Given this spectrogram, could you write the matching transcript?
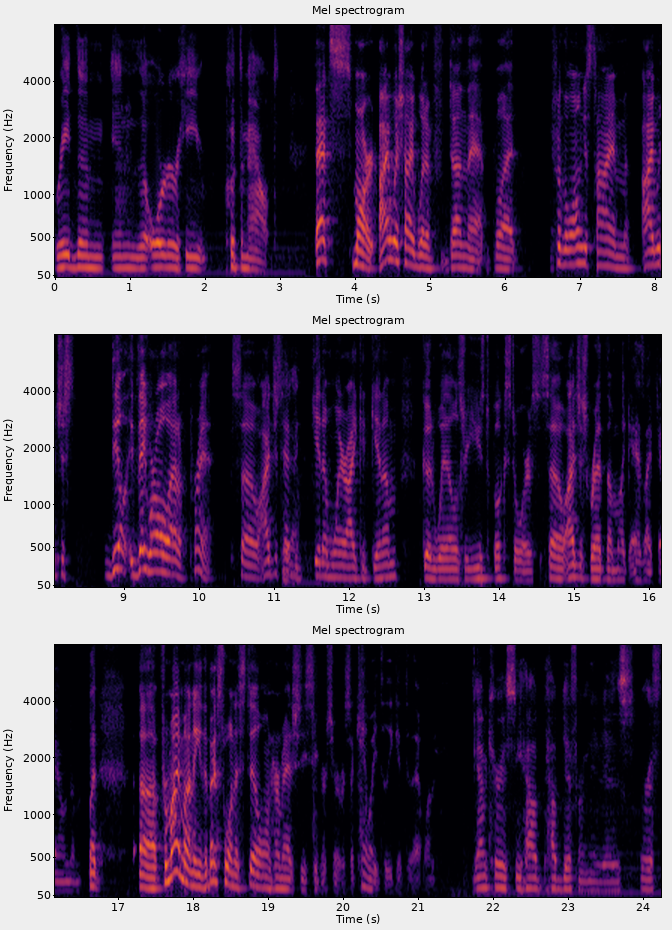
read them in the order he put them out. That's smart. I wish I would have done that, but for the longest time, I would just deal. They were all out of print, so I just had Yeah. to get them where I could get them, Goodwills or used bookstores. So I just read them like as I found them. But uh, for my money, the best one is still on Her Majesty's Secret Service. I can't wait till you get to that one. Yeah, I'm curious to see how how different it is, or if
